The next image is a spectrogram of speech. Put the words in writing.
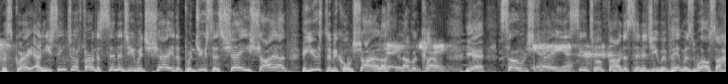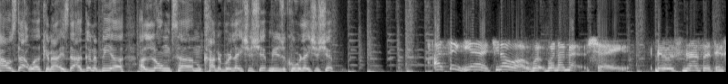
That's great. And you seem to have found a synergy with Shay, the producer. Shay, Shia, he used to be called Shia. I Shay, still haven't clarified. Yeah. So, Shay, yeah, you yeah. seem to have found a synergy with him as well. So, how's that working out? Is that going to be a, a long term kind of relationship, musical relationship? I think, yeah. Do you know what? When I met Shay, there was never this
